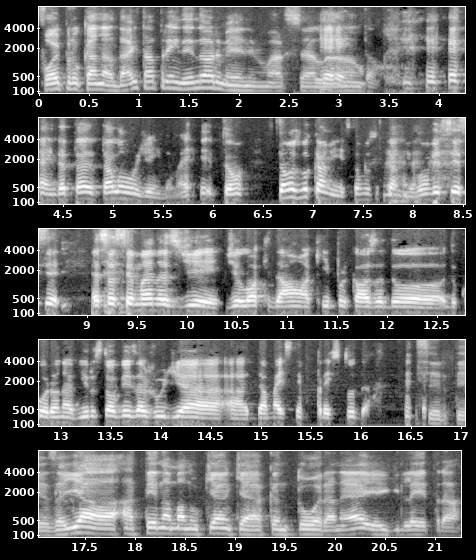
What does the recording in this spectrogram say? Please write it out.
foi para o Canadá e está aprendendo armênio, Marcelo. É, então. ainda está tá longe ainda, mas então estamos no caminho, estamos no caminho. Vamos ver se esse, essas semanas de, de lockdown aqui por causa do, do coronavírus talvez ajude a, a dar mais tempo para estudar. Certeza. E a Atena Manukian, que é a cantora, né, e letra,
